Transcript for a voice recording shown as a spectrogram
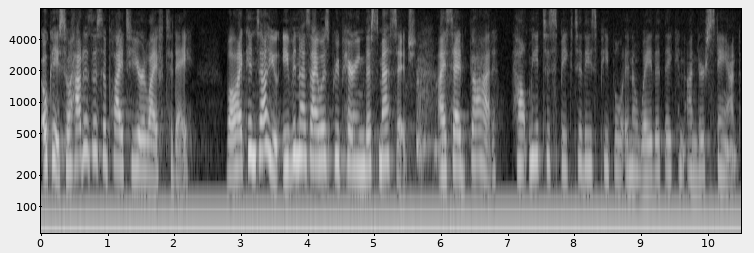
okay, so how does this apply to your life today? Well, I can tell you, even as I was preparing this message, I said, God, help me to speak to these people in a way that they can understand,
